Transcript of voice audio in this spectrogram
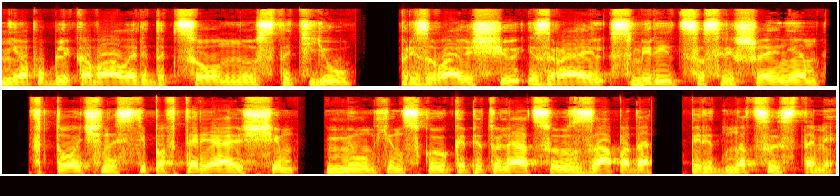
не опубликовало редакционную статью, призывающую Израиль смириться с решением, в точности повторяющим Мюнхенскую капитуляцию Запада перед нацистами.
